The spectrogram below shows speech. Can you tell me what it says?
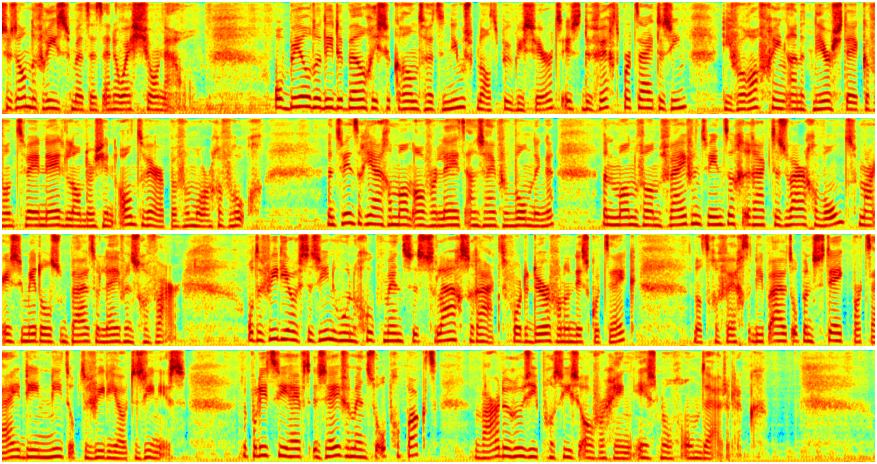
Suzanne de Vries met het NOS Journaal. Op beelden die de Belgische krant Het Nieuwsblad publiceert... is de vechtpartij te zien die voorafging aan het neersteken van twee Nederlanders in Antwerpen vanmorgen vroeg. Een 20-jarige man overleed aan zijn verwondingen. Een man van 25 raakte zwaar gewond, maar is inmiddels buiten levensgevaar. Op de video is te zien hoe een groep mensen slaags raakt voor de deur van een discotheek. Dat gevecht liep uit op een steekpartij die niet op de video te zien is. De politie heeft zeven mensen opgepakt. Waar de ruzie precies over ging is nog onduidelijk.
